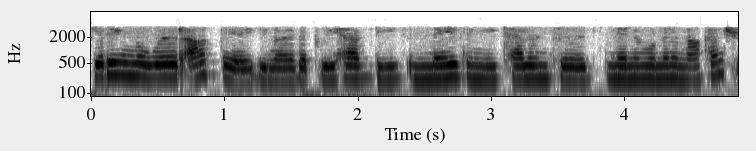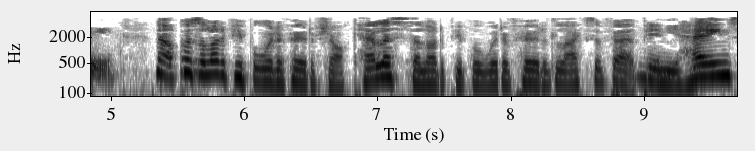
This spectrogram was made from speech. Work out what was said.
getting the word out there, you know, that we have these amazingly talented men and women in our country. Now, of course, a lot of people would have heard of Jacques Kallis. A lot of people would have heard of the likes of uh, Penny Heyns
